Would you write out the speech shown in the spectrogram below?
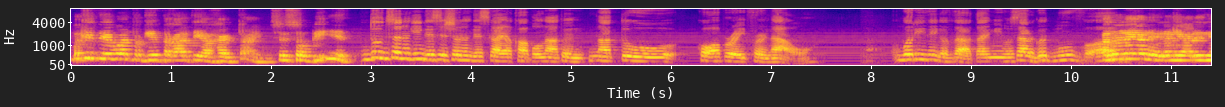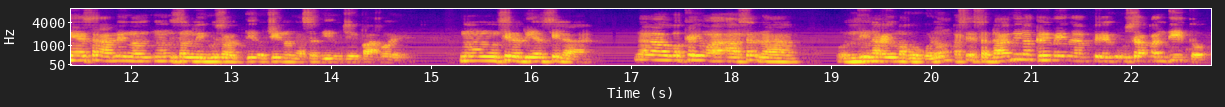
But if they want to give the country a hard time, so, so be it. Doon sa naging desisyon ng Discaya couple not to, not to cooperate for now, what do you think of that? I mean, was that a good move? Uh, Ano na yan eh, nangyari na yan sa amin nung, nung isang linggo sa DOJ, nung nasa DOJ pa ako eh. Nung sinabihan sila na huwag kayong aasa na hindi na kayo makukulong kasi sa dami ng krimen na pinag-uusapan dito,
